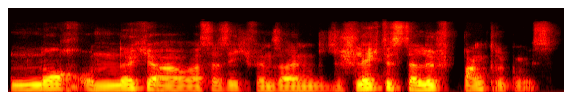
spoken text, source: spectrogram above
noch und nöcher, was weiß ich, wenn sein schlechtester Lift Bankdrücken ist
